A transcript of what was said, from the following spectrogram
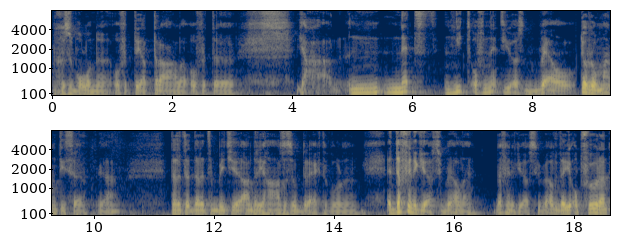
gezwollene, of het theatrale, of het, uh, ja, net niet of net juist wel te romantische, ja. Dat het, dat het een beetje André Hazes ook dreigt te worden. En dat vind ik juist geweldig. Dat vind ik juist geweldig. Dat je op voorhand,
